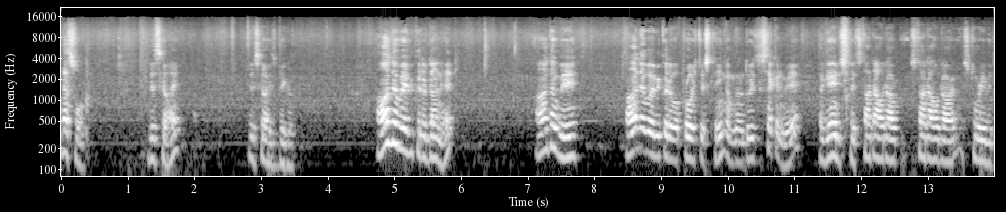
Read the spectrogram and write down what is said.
That's all. This guy. This guy is bigger. Another way we could have done it. Another way. Another way we could have approached this thing. I'm going to do it the second way. Again start out our start out our story with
